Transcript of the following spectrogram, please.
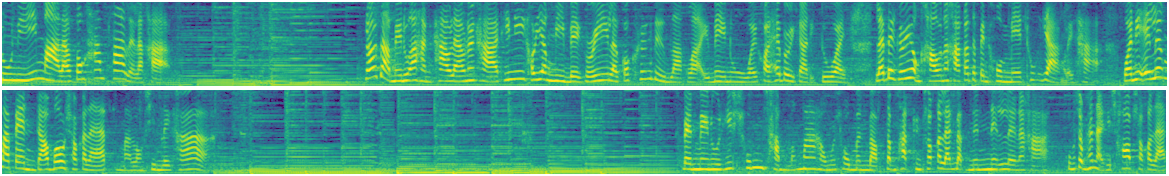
นูนี้มาแล้วต้องห้ามพลาดเลยล่ะค่ะ นอกจากเมนูอาหารคาวแล้วนะคะ ที่นี่เขายังมีเบเกอรี่แล้วก็เครื่องดื่มหลากหลายเมนูไว้คอยให้บริการอีกด้วย และเบเกอรี่ของเขานะคะ ก็จะเป็นโฮมเมดทุกอย่างเลยค่ะ วันนี้เอเลือกมาเป็นดับเบิลช็อกโกแลตมาลองชิมเลยค่ะเป็นเมนูที่ชุ่มฉ่ำมากๆค่ะคุณผู้ชมมันแบบสัมผัสถึงช็อกโกแลตแบบเน้นๆเลยนะคะ คุณผู้ชมท่านไหนที่ชอบช็อกโกแลต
